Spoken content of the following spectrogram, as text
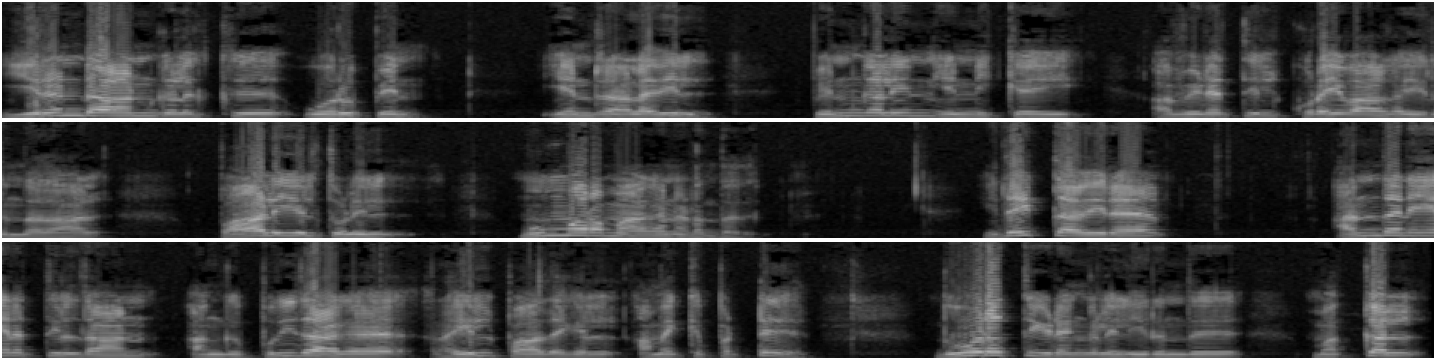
இரண்டு ஆண்களுக்கு ஒரு பெண் என்ற அளவில் பெண்களின் எண்ணிக்கை அவ்விடத்தில் குறைவாக இருந்ததால் பாலியல் தொழில் மும்மரமாக நடந்தது. இதைத் தவிர அந்த நேரத்தில்தான் அங்கு புதிதாக ரயில் பாதைகள் அமைக்கப்பட்டு தூரத்து இடங்களில் இருந்து மக்கள்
